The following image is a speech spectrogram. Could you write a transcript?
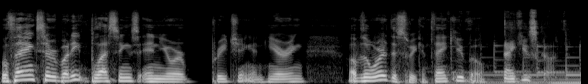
Well, thanks, everybody. Blessings in your preaching and hearing of the word this week. And thank you, Bill. Thank you, Scott.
